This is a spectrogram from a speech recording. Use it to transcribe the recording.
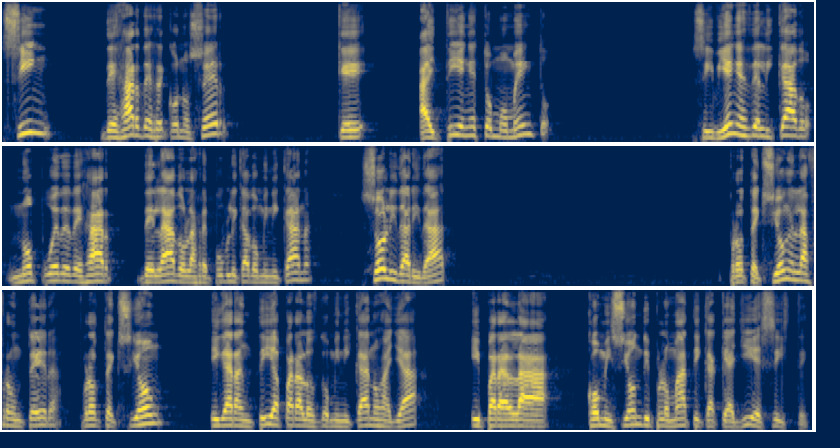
sin dejar de reconocer que Haití en estos momentos, si bien es delicado, no puede dejar de lado la República Dominicana, solidaridad, protección en la frontera, protección y garantía para los dominicanos allá y para la comisión diplomática que allí existe.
